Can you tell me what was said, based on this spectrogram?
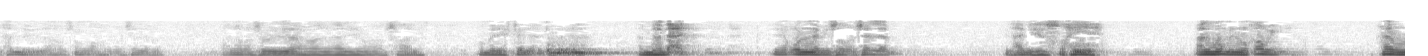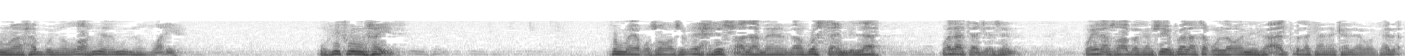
الحمد لله. على رسول الله وعلى آله وأصحابه ومن اهتدى أما بعد يقول النبي صلى الله عليه وسلم في الحديث الصحيح المؤمن القوي خير وأحب إلى الله من المؤمن الضعيف وفي كل خير. ثم يقول صلى الله عليه وسلم احرص على ما ينفعك واستعن بالله ولا تعجزن. وإن أصابك شيء فلا تقل لو أني فعلت لكان كذا وكذا.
